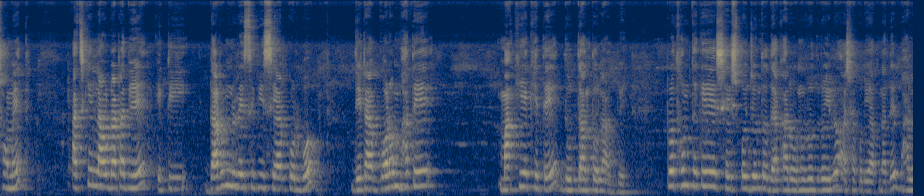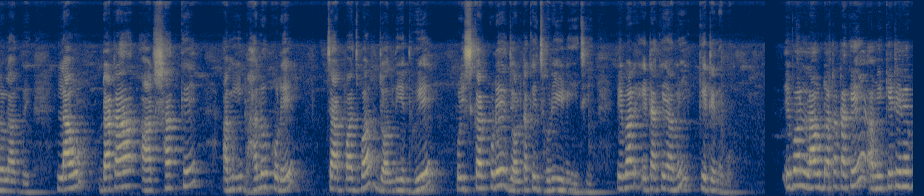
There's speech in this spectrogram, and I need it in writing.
সমেত। আজকে লাউ ডাঁটা দিয়ে একটি দারুণ রেসিপি শেয়ার করব, যেটা গরম ভাতে মাখিয়ে খেতে দুর্দান্ত লাগবে। প্রথম থেকে শেষ পর্যন্ত দেখার অনুরোধ রইল, আশা করি আপনাদের ভালো লাগবে। লাউ ডাঁটা আর শাককে আমি ভালো করে চার পাঁচবার জল দিয়ে ধুয়ে পরিষ্কার করে জলটাকে ঝরিয়ে নিয়েছি। এবার এটাকে আমি কেটে নেব। এবার লাউ ডাটাটাকে আমি কেটে নেব।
